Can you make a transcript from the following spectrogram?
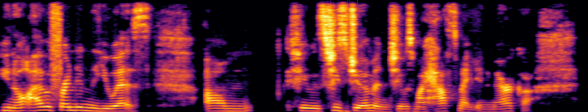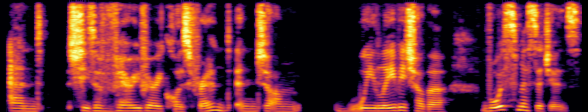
You know, I have a friend in the US. Um, she was she's German. She was my housemate in America, and she's a very very close friend. And um, we leave each other voice messages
